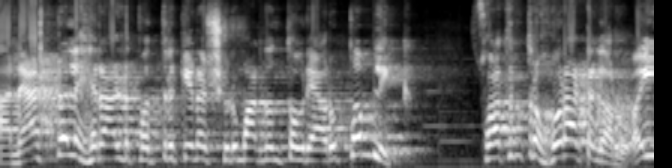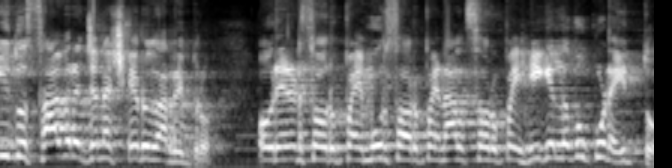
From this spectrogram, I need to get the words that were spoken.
ಆ ನ್ಯಾಷನಲ್ ಹೆರಾಲ್ಡ್ ಪತ್ರಿಕೆನ ಶುರು ಮಾಡಿದಂಥವ್ರು ಯಾರು? ಪಬ್ಲಿಕ್ ಸ್ವಾತಂತ್ರ್ಯ ಹೋರಾಟಗಾರರು. ಐದು ಸಾವಿರ ಜನ ಷೇರುದಾರರಿದ್ರು ಅವ್ರು ಎರಡು ಸಾವಿರ ರೂಪಾಯಿ, ಮೂರು ಸಾವಿರ ರೂಪಾಯಿ, ನಾಲ್ಕು ಸಾವಿರ ರೂಪಾಯಿ ಹೀಗೆಲ್ಲವೂ ಕೂಡ ಇತ್ತು.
